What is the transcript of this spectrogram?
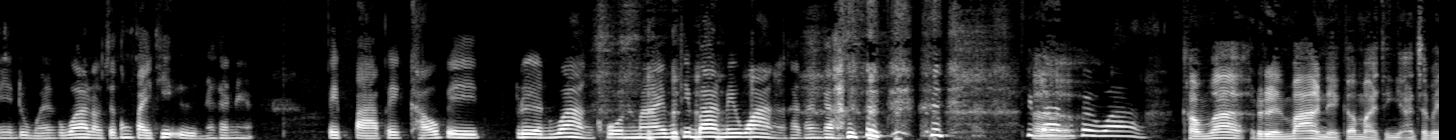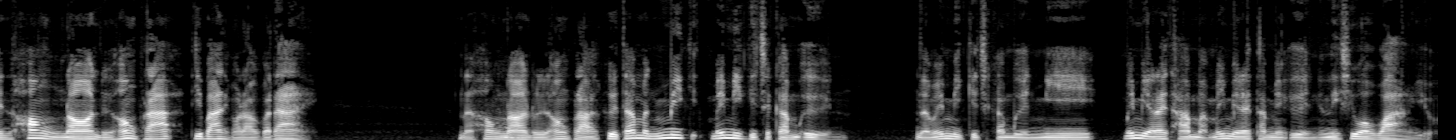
นี่ดูเหมือนกับว่าเราจะต้องไปที่อื่นนะคะ เนี่ย ไปป่าไปเขาไปเรือนว่างโคนไม้เพราะที่บ้านไม่ว่างอะค่ะท่านคะ ที่บ้านไม่ค่อยว่างคำว่าเรือนว่างเนี่ยก็หมายถึงอาจจะเป็นห้องนอนหรือห้องพระที่บ้านของเราก็ได้นะห้องนอนหรือห้องพระคือถ้ามันไม่มีไม่มีกิจกรรมอื่นนะไม่มีกิจกรรมอื่นมีไม่มีอะไรทำอะไม่มีอะไรทำอย่างอื่นอันนี้ชื่อว่าว่างอยู่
